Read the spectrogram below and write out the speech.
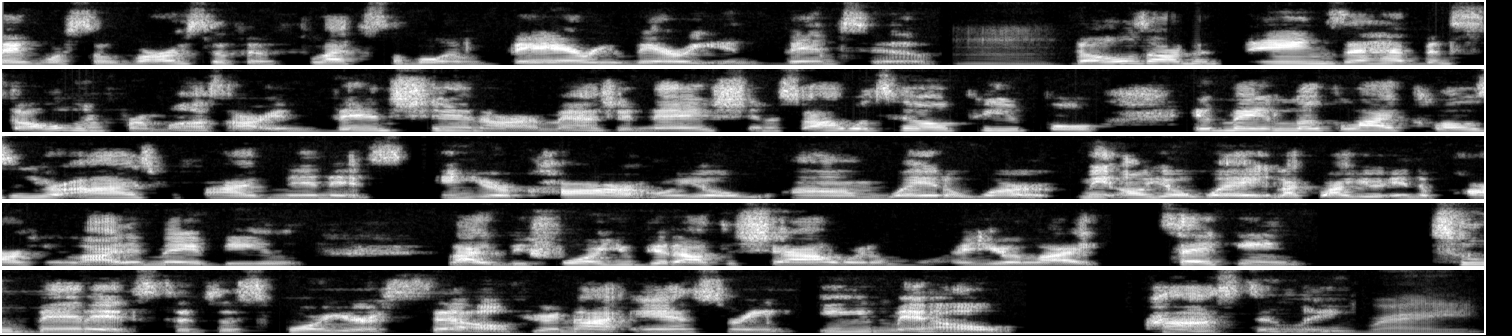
they were subversive and flexible and very, very inventive. Mm. Those are the things that have been stolen from us our invention, our imagination. So I would tell people it may look like closing your eyes for five minutes in your car on your um, way to work. I mean, on your way, like while you're in the parking lot. It may be like before you get out the shower in the morning, you're like taking two minutes to just for yourself. You're not answering email constantly. Right.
